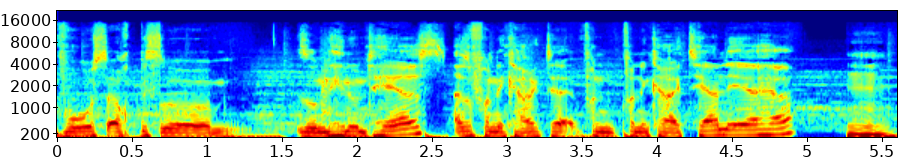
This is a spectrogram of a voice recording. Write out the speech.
wo es auch bis so, so ein Hin und Her ist, also von den, Charakter, von, von den Charakteren eher her. Mhm.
